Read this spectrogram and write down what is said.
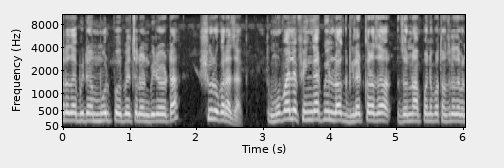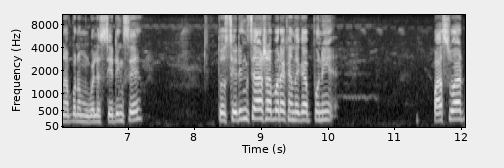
চলে যায় ভিডিওর মূল পর্বে। চলুন ভিডিওটা শুরু করা যাক। তো মোবাইলে ফিঙ্গারপ্রিন্ট লক ডিলিট করার জন্য আপনি প্রথম চলে যাবেন আপনার মোবাইলের সেটিংসে তো সেটিংসে আসার পর এখান থেকে আপনি পাসওয়ার্ড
